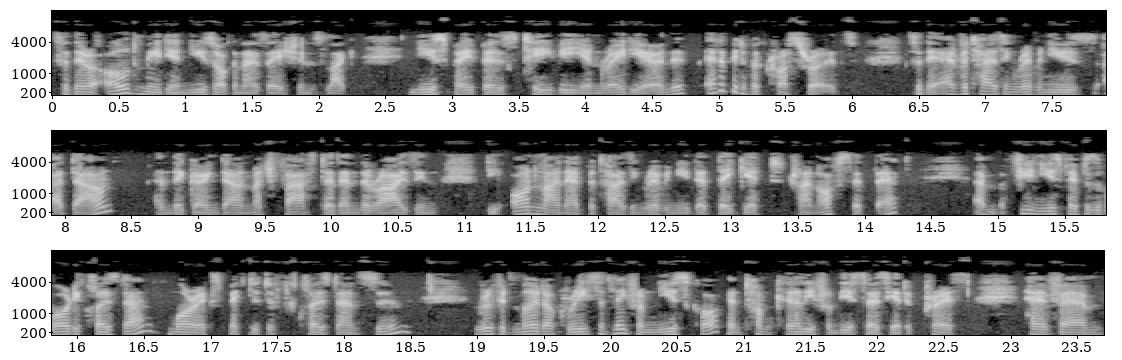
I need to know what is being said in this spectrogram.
So there are old media news organizations like newspapers, TV, and radio, and they're at a bit of a crossroads. So their advertising revenues are down, and they're going down much faster than the rise in the online advertising revenue that they get to try and offset that. Um, a few newspapers have already closed down. More are expected to close down soon. Rupert Murdoch recently from News Corp and Tom Curley from the Associated Press have um,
